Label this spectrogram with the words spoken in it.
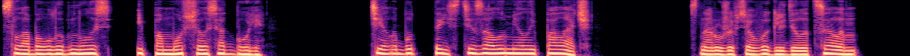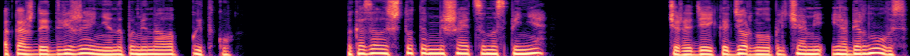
слабо улыбнулась и поморщилась от боли. Тело будто истязал умелый палач. Снаружи все выглядело целым, а каждое движение напоминало пытку. Показалось, что-то мешается на спине. Чародейка дернула плечами и обернулась.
